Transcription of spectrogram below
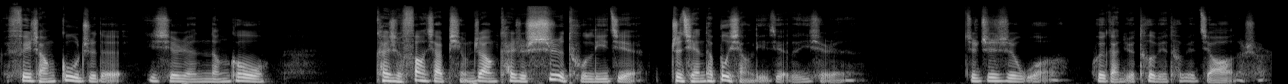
非常固执的一些人能够开始放下屏障，开始试图理解之前他不想理解的一些人。这这是我会感觉特别特别骄傲的事儿。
